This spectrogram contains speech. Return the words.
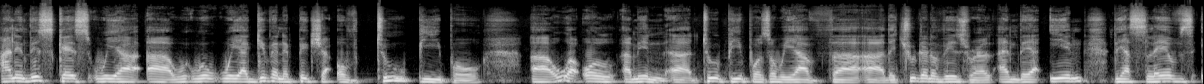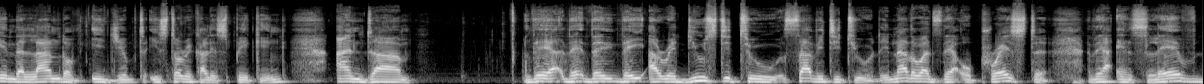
And in this case, we are, uh, we, we are given a picture of two people uh, who are all, I mean, uh, two people. So we have uh, uh, the children of Israel, and they are in, they are slaves in the land of Egypt, historically speaking. And um, they they, they, they are reduced to servitude. In other words, they are oppressed, they are enslaved,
